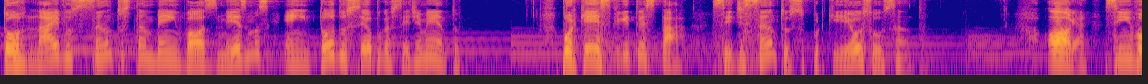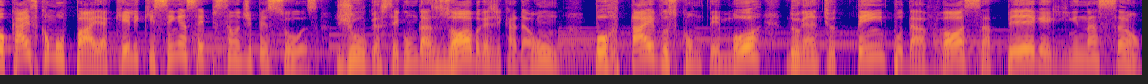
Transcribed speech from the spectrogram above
tornai-vos santos também vós mesmos em todo o seu procedimento. Porque escrito está: sede santos, porque eu sou santo. Ora, se invocais como Pai aquele que, sem acepção de pessoas, julga segundo as obras de cada um, portai-vos com temor durante o tempo da vossa peregrinação.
